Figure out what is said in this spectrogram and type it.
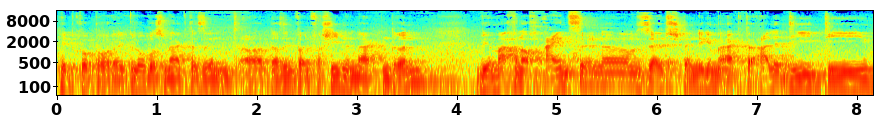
Hitgruppe oder die Globusmärkte sind. Äh, da sind wir in verschiedenen Märkten drin. Wir machen auch einzelne selbstständige Märkte, alle die, die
